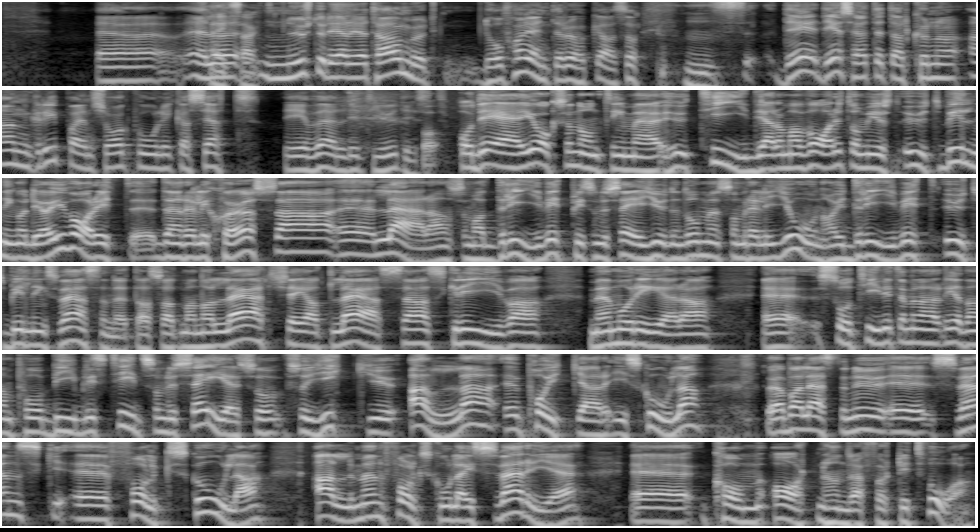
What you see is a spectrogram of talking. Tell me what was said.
Eh, eller Exakt. nu studerar jag Talmud, då får jag inte röka. Alltså, mm. det, det sättet att kunna angripa en sak på olika sätt det är väldigt judiskt. Och, och, det är ju också någonting med hur tidiga de har varit om just utbildning och det har ju varit den religiösa eh, läran som har drivit, precis som du säger, judendomen som religion har ju drivit utbildningsväsendet. Alltså att man har lärt sig att läsa, skriva, memorera eh, så tidigt. Jag menar redan på biblisk tid som du säger så, så gick ju alla eh, pojkar i skola. Och jag bara läste nu, eh, svensk eh, folkskola allmän folkskola i Sverige eh, kom 1842.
